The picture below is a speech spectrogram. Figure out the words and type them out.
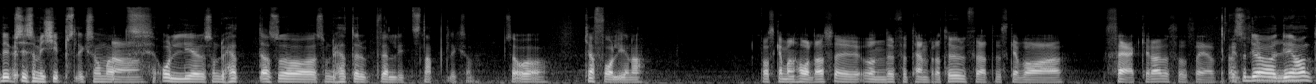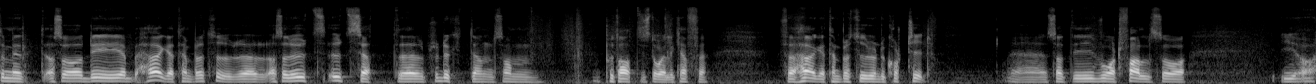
Det är precis som i chips, liksom, att ja. oljor som du, het, alltså, som du hettar upp väldigt snabbt. Liksom. Så kaffeoljorna. Vad ska man hålla sig under för temperatur för att det ska vara säkrare så att säga? Alltså det, har, det har inte med, alltså det är höga temperaturer, alltså det ut, utsätter produkten som potatis då eller kaffe för höga temperaturer under kort tid. Eh, så att i vårt fall så ja,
